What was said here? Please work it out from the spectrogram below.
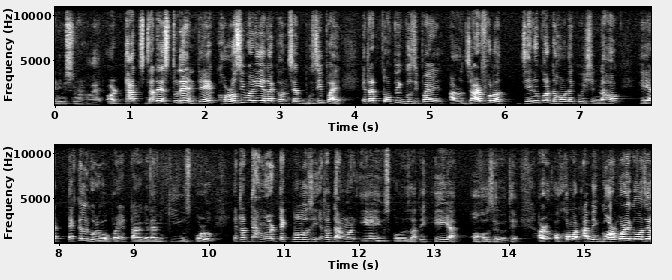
এনিমেশ্যনৰ সহায়ত। অৰ্থাৎ যাতে ষ্টুডেণ্টে খৰচী মাৰি এটা কনচেপ্ট বুজি পায় এটা টপিক বুজি পায় আৰু যাৰ ফলত যেনেকুৱা ধৰণে কুৱেশ্যন নাহক সেয়া টেকেল কৰিব পাৰে তাৰ কাৰণে আমি কি ইউজ কৰোঁ এটা ডাঙৰ টেকনলজি এটা ডাঙৰ এ আই ইউজ কৰোঁ যাতে সেয়া সহজ হৈ উঠে। আৰু অসমত আমি গৰ্বৰে কওঁ যে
